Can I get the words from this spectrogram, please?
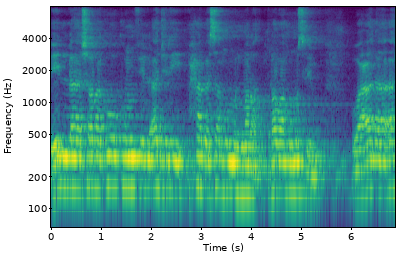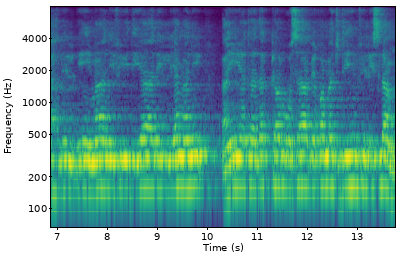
إلا شركوكم في الأجر حبسهم المرض. رواه مسلم. وعلى أهل الإيمان في ديار اليمن أن يتذكروا سابق مجدهم في الإسلام.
